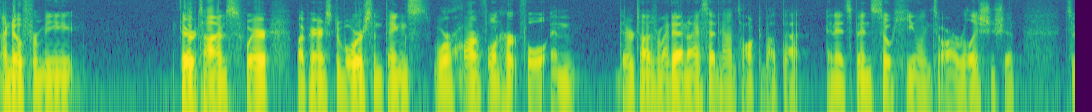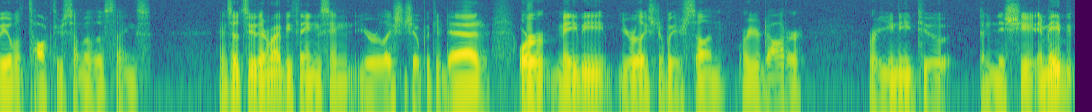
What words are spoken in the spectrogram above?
I know for me, There are times where my parents divorced and things were harmful and hurtful, and there are times where my dad and I sat down and talked about that. And it's been so healing to our relationship to be able to talk through some of those things. And so, too, there might be things in your relationship with your dad, or maybe your relationship with your son or your daughter, where you need to initiate. And maybe,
